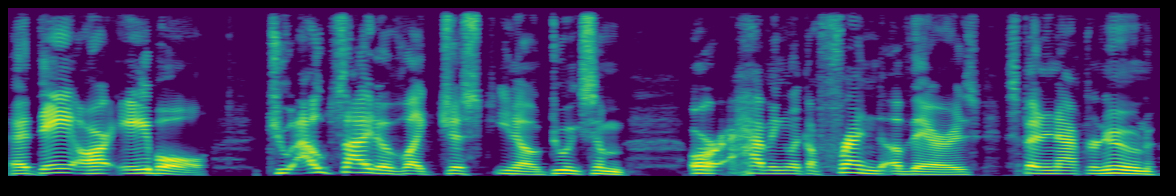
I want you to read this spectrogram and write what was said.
that they are able to, outside of like just, you know, doing some or having like a friend of theirs spend an afternoon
